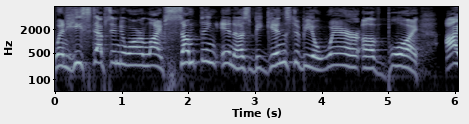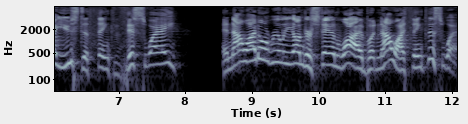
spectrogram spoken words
when he steps into our life, something in us begins to be aware of, boy, I used to think this way, and now I don't really understand why, but now I think this way.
